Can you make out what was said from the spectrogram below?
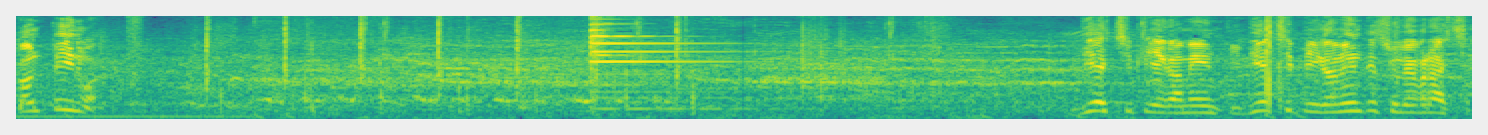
continua 10 piegamenti 10 piegamenti sulle braccia.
